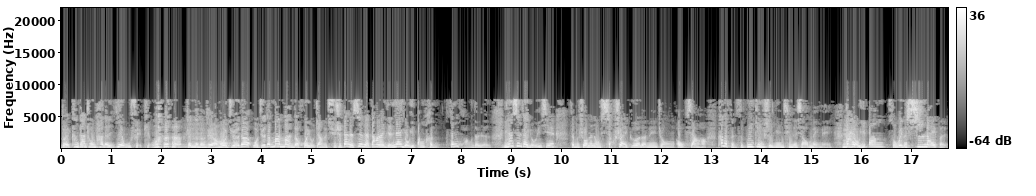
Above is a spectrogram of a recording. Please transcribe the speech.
对，更看重他的业务水平了。真的能这样吗？我觉得，我觉得慢慢的会有这样的趋势，但是现在当然仍然有一帮很疯狂的人。你看现在有一些怎么说呢，那种小帅哥的那种偶像哈，他的粉丝不一定是年轻的小美眉，他还有一帮所谓的师奶粉。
